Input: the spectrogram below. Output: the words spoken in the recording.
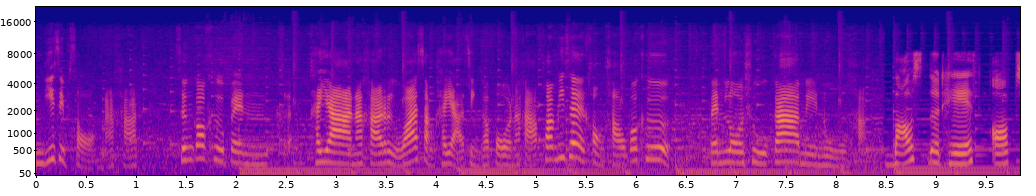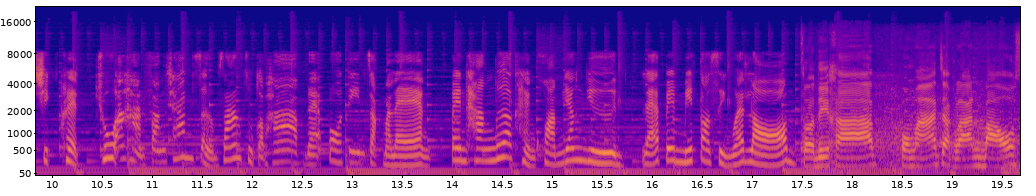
2022 นะคะ ซึ่งก็คือเป็นขยานะคะ หรือว่าสังขยาสิงคโปร์นะคะ ความพิเศษของเขาก็คือเป็นโลชูก้าเมนูค่ะ b o u s the Taste of Secret ชูอาหารฟังก์ชันเสริมสร้างสุขภาพ และโปรตีนจากแมลง เป็นทางเลือกแห่งความยั่งยืน และเป็นมิตรต่อสิ่งแวดล้อม สวัสดีครับ ผมอาร์ตจากร้าน Bounce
